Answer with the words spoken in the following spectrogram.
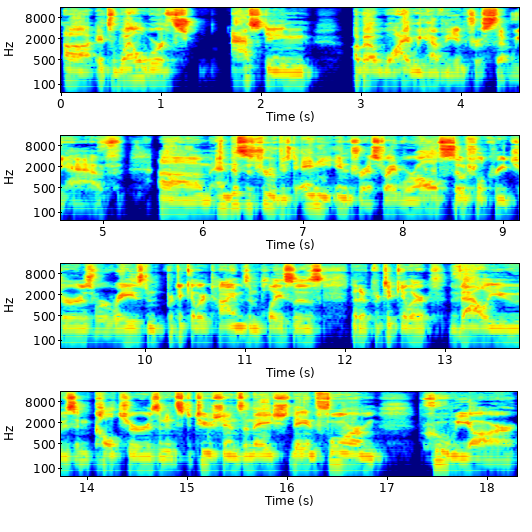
uh, it's well worth asking about why we have the interests that we have. Um, and this is true of just any interest, right? We're all social creatures. We're raised in particular times and places that have particular values and cultures and institutions, and they they inform who we are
